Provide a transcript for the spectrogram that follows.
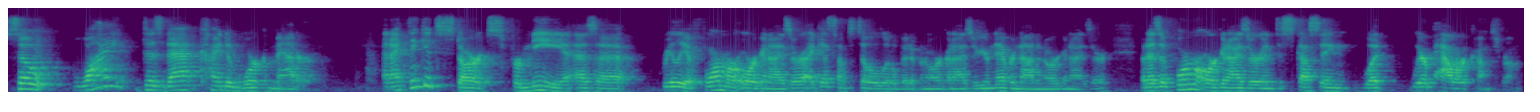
So why does that kind of work matter? And I think it starts for me as a really a former organizer. I guess I'm still a little bit of an organizer. You're never not an organizer. But as a former organizer and discussing what where power comes from,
